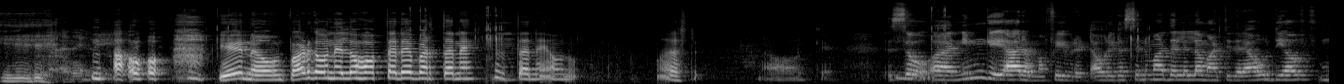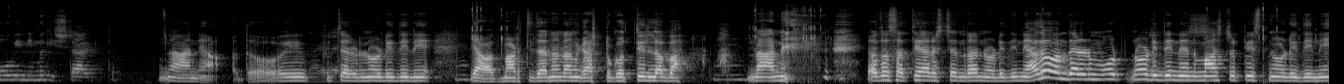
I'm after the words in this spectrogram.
ನಾವು ಏನು ಅವನು ಪಾಡ್ಗೆ ಅವನೆಲ್ಲೋ ಹೋಗ್ತಾನೆ ಬರ್ತಾನೆ ಇರ್ತಾನೆ ಅವನು. ಅಷ್ಟೆ. ಓಕೆ. ಸೊ ನಿಮಗೆ ಯಾರಮ್ಮ ಫೇವ್ರೆಟ್ ಅವ್ರಿಗೆ ಸಿನಿಮಾದಲ್ಲೆಲ್ಲ ಮಾಡ್ತಿದ್ದಾರೆ ಅವ್ರದ್ದು ಯಾವ ಮೂವಿ ನಿಮಗೆ ಇಷ್ಟ ಆಗಿತ್ತು? ನಾನು ಯಾವುದೋ ಈ ಪಿಕ್ಚರ್ ನೋಡಿದ್ದೀನಿ ಯಾವ್ದು ಮಾಡ್ತಿದ್ದಾನೋ ನನಗೆ ಅಷ್ಟು ಗೊತ್ತಿಲ್ಲ ಬಾ. ನಾನೇ ಯಾವುದೋ ಸತ್ಯ ಹರಿಶ್ಚಂದ್ರ ನೋಡಿದ್ದೀನಿ ಯಾವುದೋ ಒಂದೆರಡು ಮೂರು ನೋಡಿದ್ದೀನಿ ನಾನು ಮಾಸ್ಟರ್ ಪೀಸ್ ನೋಡಿದ್ದೀನಿ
